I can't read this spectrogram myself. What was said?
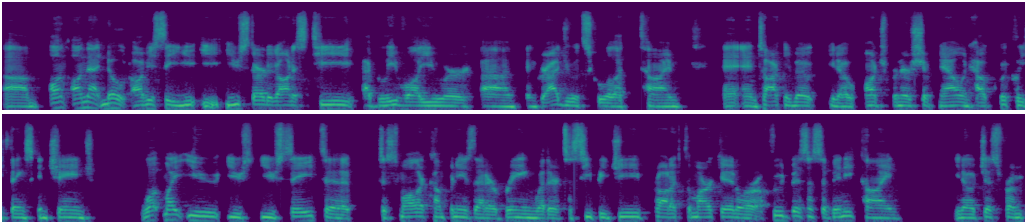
Um, on on that note, obviously you you started Honest Tea, I believe, while you were uh, in graduate school at the time and, and talking about you know entrepreneurship now and how quickly things can change. What might you you you say to to smaller companies that are bringing whether it's a CPG product to market or a food business of any kind? You know, just from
